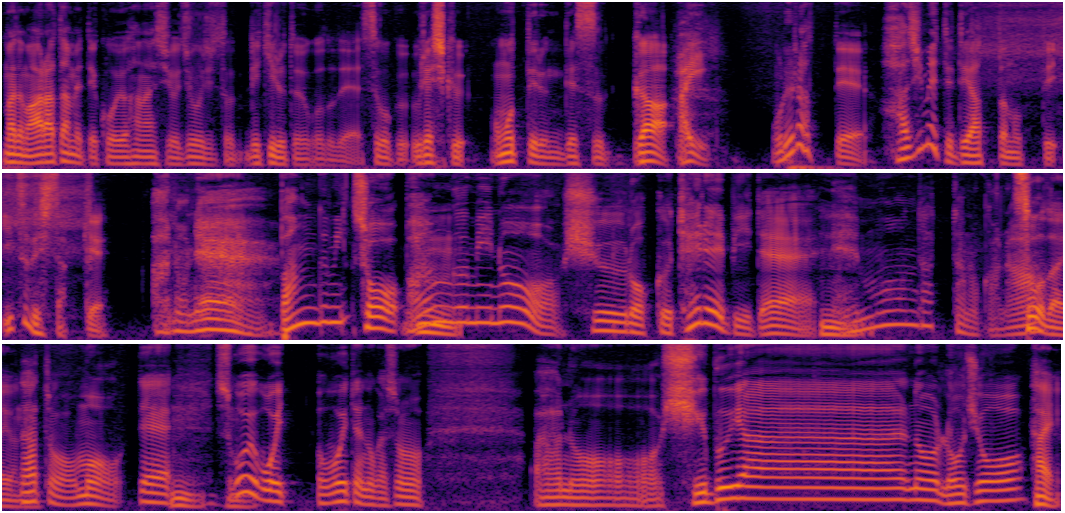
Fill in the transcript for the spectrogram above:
まあでも改めてこういう話をジョージとできるということですごく嬉しく思ってるんですが、はい。俺らって初めて出会ったのっていつでしたっけ？あのね。番組？そう番組の収録、テレビでうん。M1 だったのかな、そうだよね。だと思う。で、うん。すごい覚え覚えてるのがそのあの渋谷の路上はい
